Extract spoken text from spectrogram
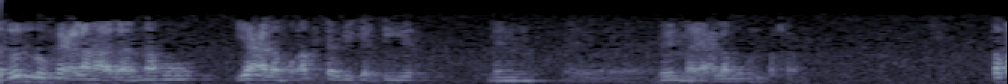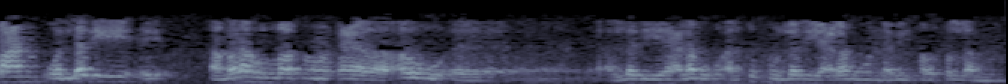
تدل فعلا على أنه يعلم أكثر بكثير من مما يعلمه البشر. طبعا والذي أمره الله سبحانه وتعالى أو الذي يعلمه القسم الذي يعلمه النبي صلى الله عليه وسلم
